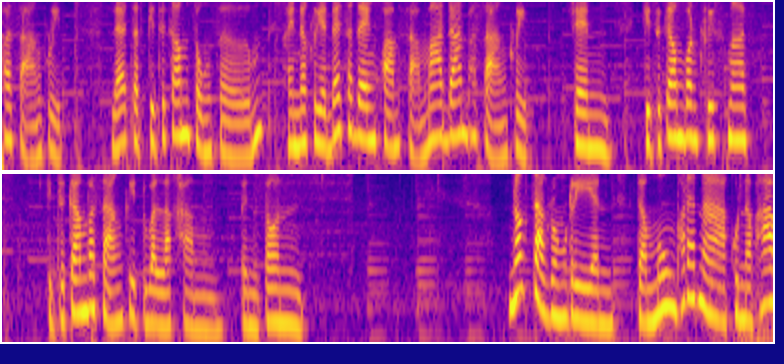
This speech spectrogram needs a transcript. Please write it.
ภาษาอังกฤษ และจัดกิจกรรมส่งเสริม ให้นักเรียนได้แสดงความสามารถด้านภาษาอังกฤษ เช่น กิจกรรมวันคริสต์มาส กิจกรรมภาษาอังกฤษวันละคำ เป็นต้น นอกจากโรงเรียนจะมุ่งพัฒนาคุณภาพ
